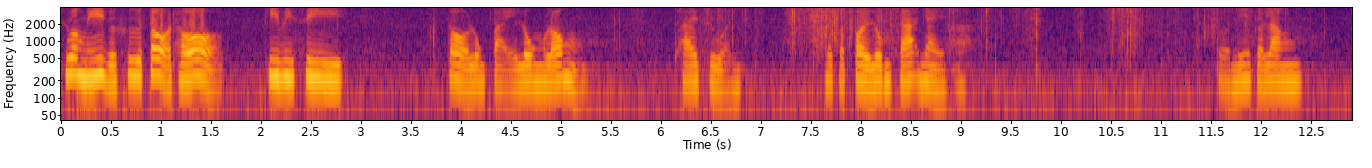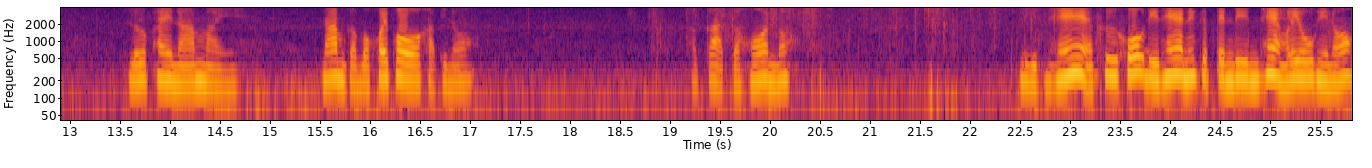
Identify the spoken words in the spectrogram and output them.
ช่วงนี้ก็คือต่อท่อ PVC ต่อลงไปลงล่อง ท้ายสวน แล้วก็ปล่อยลงสะใหญ่ค่ะ ตอนนี้กำลังเริ่มให้น้ำใหม่ น้ำก็บ่ค่อยพอค่ะพี่น้อง อากาศก็ร้อนเนาะดินแห้คือโคกดินแห้นี่ก็เป็นดินแห้งเร็วพี่น้อง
